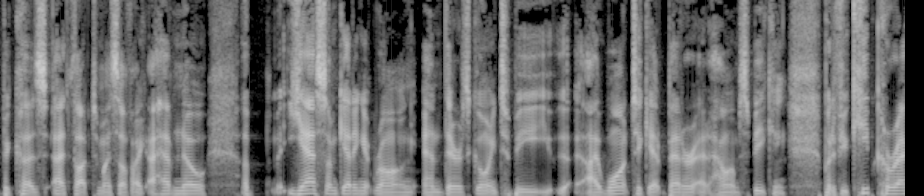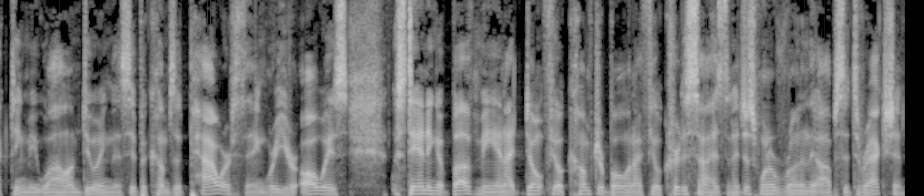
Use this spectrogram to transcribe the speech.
because i thought to myself i, I have no uh, yes i'm getting it wrong and there's going to be i want to get better at how i'm speaking but if you keep correcting me while i'm doing this it becomes a power thing where you're always standing above me and i don't feel comfortable and i feel criticized and i just want to run in the opposite direction.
